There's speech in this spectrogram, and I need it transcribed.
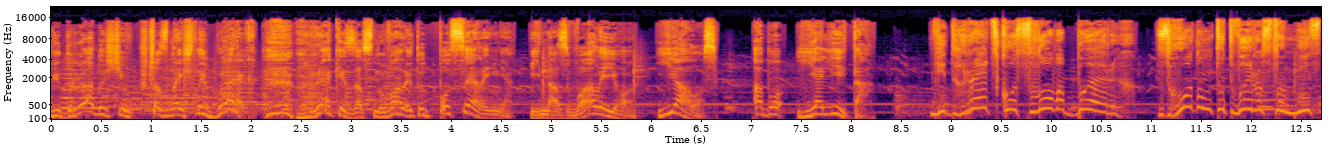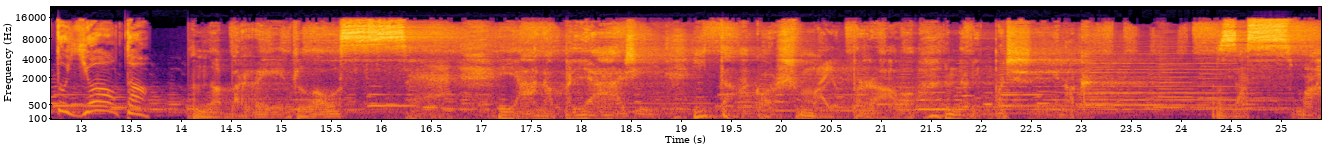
Від радощів, що знайшли берег, греки заснували тут поселення і назвали його Ялос або Яліта. Від грецького слова берег. Згодом тут виросло місто Ялта. Набридло усе. Я на пляжі і також маю право на відпочинок. Засмагаюсь.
